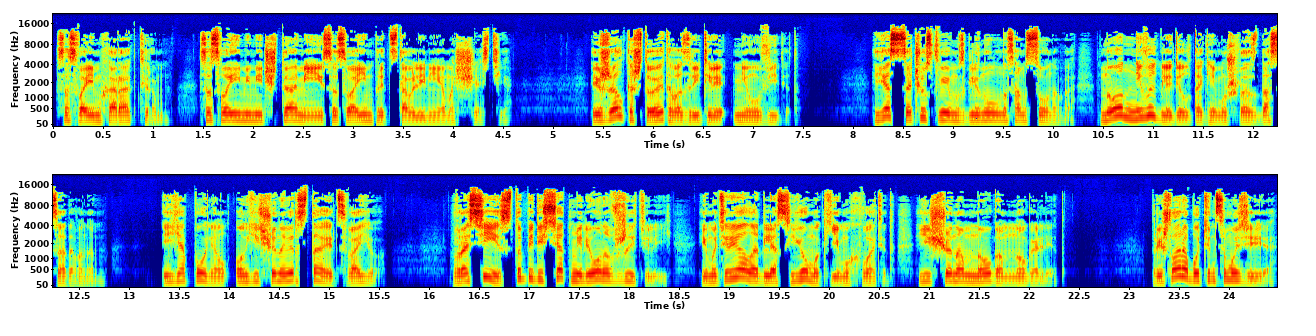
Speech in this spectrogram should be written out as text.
Со своим характером, со своими мечтами и со своим представлением о счастье. И жалко, что этого зрители не увидят. Я с сочувствием взглянул на Самсонова, но он не выглядел таким уж раздосадованным. И я понял, он еще наверстает свое. В России 150 миллионов жителей, и материала для съемок ему хватит еще на много-много лет. Пришла работница музея.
